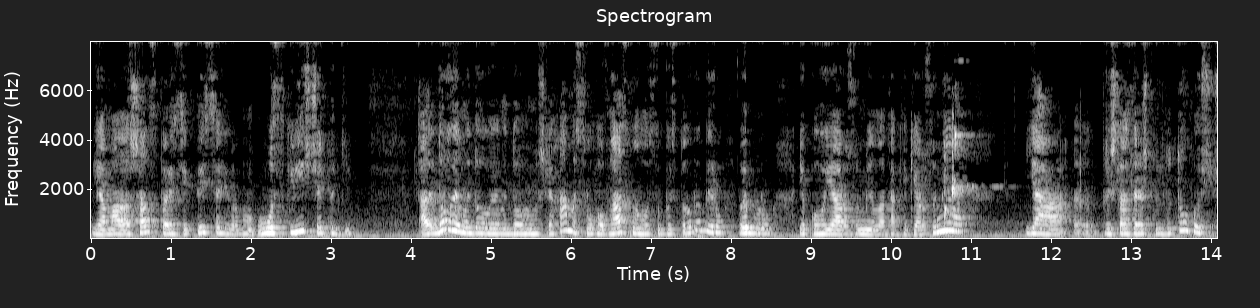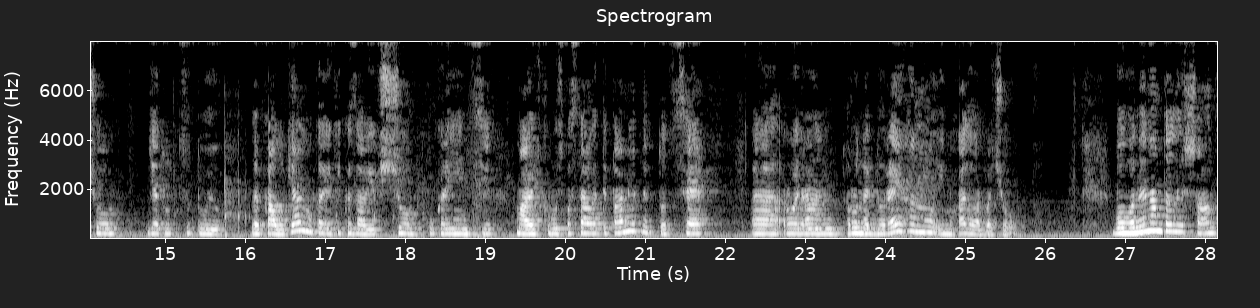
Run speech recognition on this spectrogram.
я мала шанс пересіктися в Москві ще тоді. Але довгими, довгими, довгими шляхами свого власного особистого вибору, вибору, якого я розуміла так, як я розуміла, я е, прийшла зрештою до того, що я тут цитую Левка Лук'яненка, який казав: якщо українці мають комусь поставити пам'ятник, то це е, Рональду Рейгану і Михайлу Горбачову. Бо вони нам дали шанс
